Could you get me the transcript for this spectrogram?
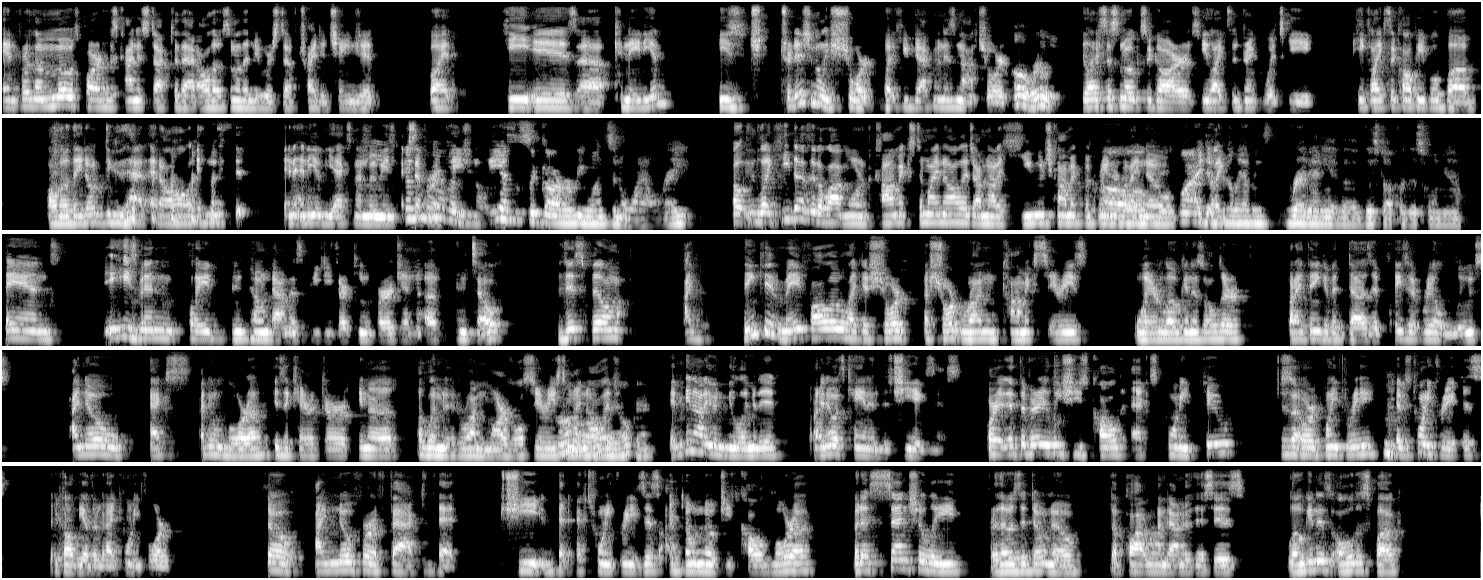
And for the most part, has kind of stuck to that, although some of the newer stuff tried to change it. But he is uh, Canadian. He's tr- traditionally short, but Hugh Jackman is not short. Oh, really? He likes to smoke cigars. He likes to drink whiskey. He likes to call people bub, although they don't do that at all in in any of the X Men movies, except for doesn't a- occasionally. he has a cigar every once in a while, right? Oh, like he does it a lot more in the comics, to my knowledge. I'm not a huge comic book reader, oh, but I oh, know Well, I definitely haven't read any of the, the stuff for this one. Yeah. and he's been played and toned down as a PG-13 version of himself. This film, I think it may follow like a short a short run comic series where Logan is older, but I think if it does, it plays it real loose. I know X, I know Laura is a character in a, a limited run Marvel series, to my Oh, knowledge. Okay. okay. It may not even be limited, but I know it's canon that she exists, or at the very least, she's called X22, which is or 23. Mhm. It was 23 because they called the other guy 24. So I know for a fact that she that X23 exists. I don't know if she's called Laura, but essentially, for those that don't know, the plot rundown of this is Logan is old as fuck.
